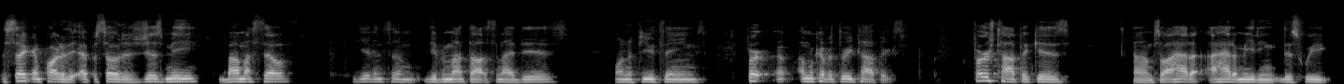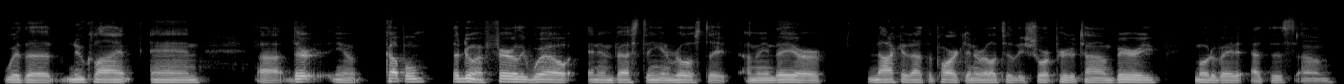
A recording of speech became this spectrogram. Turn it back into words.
The second part of the episode is just me by myself, giving some giving my thoughts and ideas on a few things. First, uh, I'm gonna cover three topics. First topic is um, so I had a I had a meeting this week with a new client, and uh, they're you know couple they're doing fairly well in investing in real estate. I mean, they are knocking it out the park in a relatively short period of time. Very motivated at this um,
